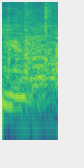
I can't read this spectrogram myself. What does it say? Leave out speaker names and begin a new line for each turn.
you.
